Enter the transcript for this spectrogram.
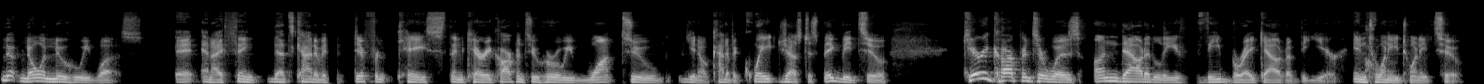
No, no one knew who he was. And I think that's kind of a different case than Kerry Carpenter, who we want to, you know, kind of equate Justice Bigbie to. Kerry Carpenter was undoubtedly the breakout of the year in 2022.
